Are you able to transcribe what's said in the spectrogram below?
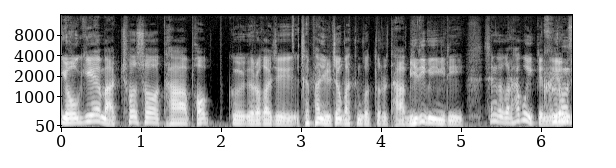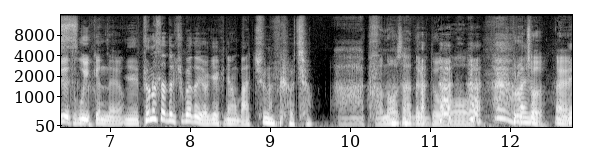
여기에 맞춰서 다 법 그 여러 가지 재판 일정 같은 것들을 다 미리 미리 생각을 하고 있겠네요. 염두에 두고 있겠네요. 예, 변호사들 휴가도 여기에 그냥 맞추는 거죠. 아, 변호사들도 그렇죠. 예, 예,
